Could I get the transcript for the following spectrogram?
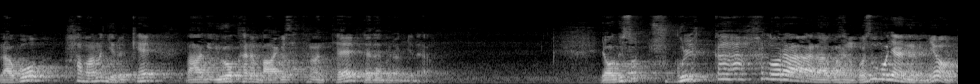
라고 하마는 이렇게 마귀, 유혹하는 마귀 사탄한테 대답을 합니다. 여기서 죽을까 하노라 라고 하는 것은 뭐냐면요.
